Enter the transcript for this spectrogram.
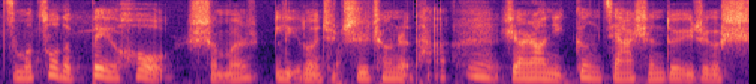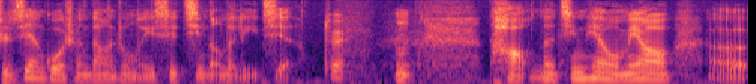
怎么做的背后什么理论去支撑着它，嗯，这样让你更加深对于这个实践过程当中的一些技能的理解。对，嗯，好，那今天我们要呃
